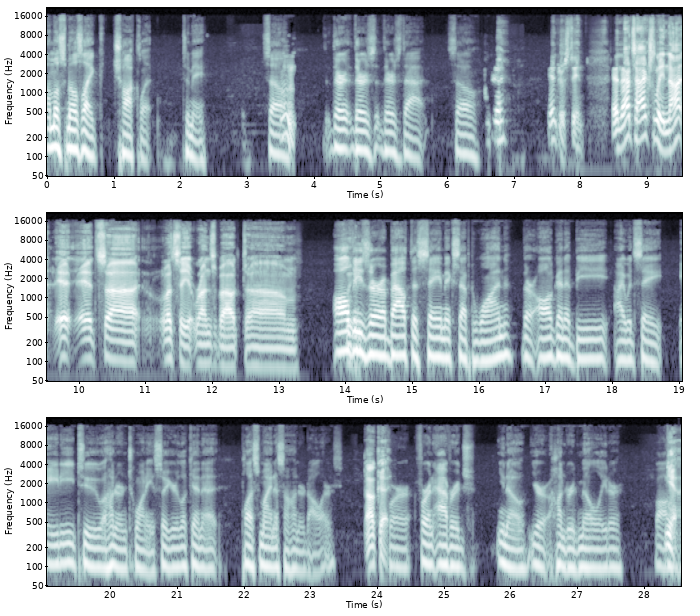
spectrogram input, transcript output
Almost smells like chocolate to me. So Hmm. there there's there's that. So Okay. Interesting. And that's actually not it, it's uh let's see, it runs about um all We can- these are about the same except one. They're all going to be i would say 80 to 120 so you're looking at plus minus minus 100 dollars okay. for for an average you know your 100 milliliter bottle. Yeah.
